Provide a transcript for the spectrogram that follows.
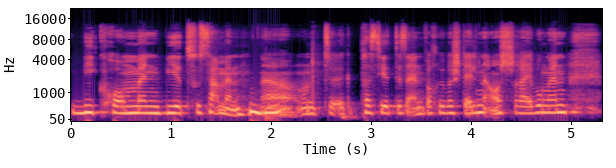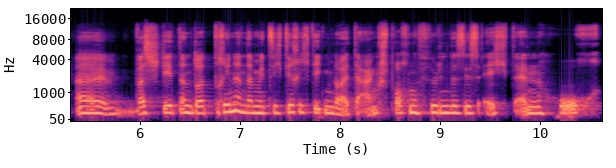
wie kommen wir zusammen? Mhm. Ja, und äh, passiert das einfach über Stellenausschreibungen? Äh, was steht dann dort drinnen, damit sich die richtigen Leute angesprochen fühlen? Das ist echt ein hoch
